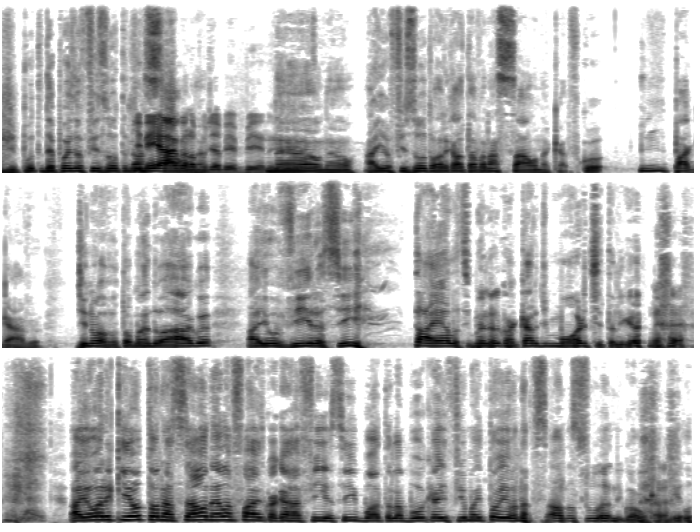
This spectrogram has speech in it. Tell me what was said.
de puta. Depois eu fiz outro Que na nem sauna. água ela podia beber, né? Não, não. Aí eu fiz outra hora que ela tava na sauna, cara. Ficou impagável. De novo, eu tomando água, aí eu viro assim, tá ela se me olhando com a cara de morte, tá ligado? Aí a hora que eu tô na sauna, ela faz com a garrafinha assim, bota na boca, aí filma, aí tô eu na sauna suando igual um camelo.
